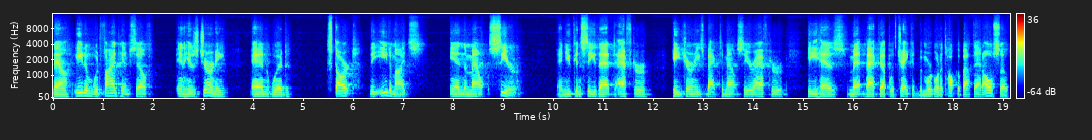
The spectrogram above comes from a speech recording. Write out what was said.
Now, Edom would find himself in his journey and would start the Edomites in the Mount Seir. And you can see that after he journeys back to Mount Seir, after he has met back up with Jacob. And we're going to talk about that also.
